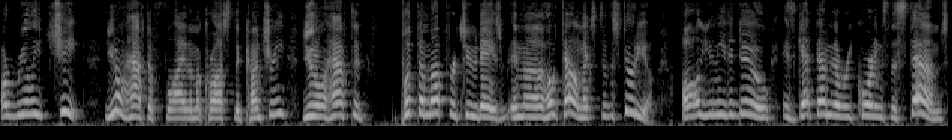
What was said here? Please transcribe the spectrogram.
are really cheap. You don't have to fly them across the country. You don't have to put them up for two days in the hotel next to the studio. All you need to do is get them the recordings, the stems,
